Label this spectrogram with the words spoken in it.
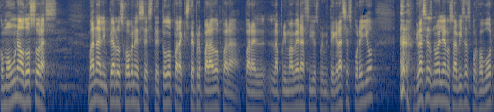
Como una o dos horas. Van a limpiar los jóvenes este, todo para que esté preparado para, para la primavera, si Dios permite. Gracias por ello. Gracias, Noelia, nos avisas, por favor,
